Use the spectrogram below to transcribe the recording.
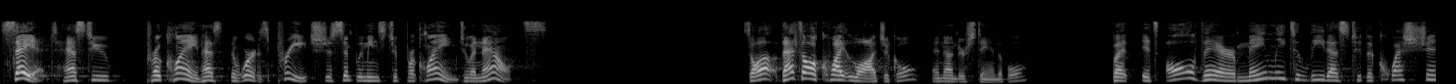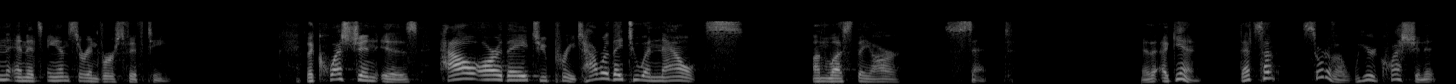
say it, has to proclaim has the word is preach just simply means to proclaim to announce so that's all quite logical and understandable but it's all there mainly to lead us to the question and its answer in verse 15 the question is how are they to preach? How are they to announce unless they are sent? And again that's sort of a weird question. It,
